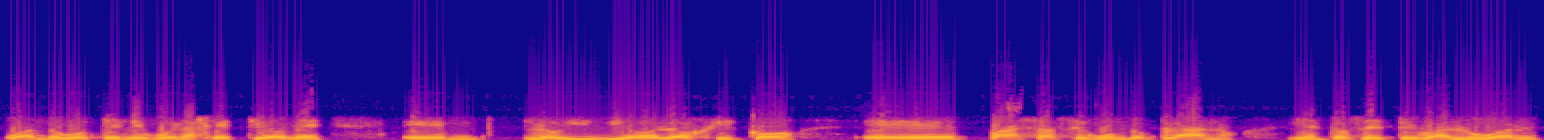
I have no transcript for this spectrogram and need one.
cuando vos tenés buenas gestiones, eh, lo ideológico eh, pasa a segundo plano y entonces te evalúan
